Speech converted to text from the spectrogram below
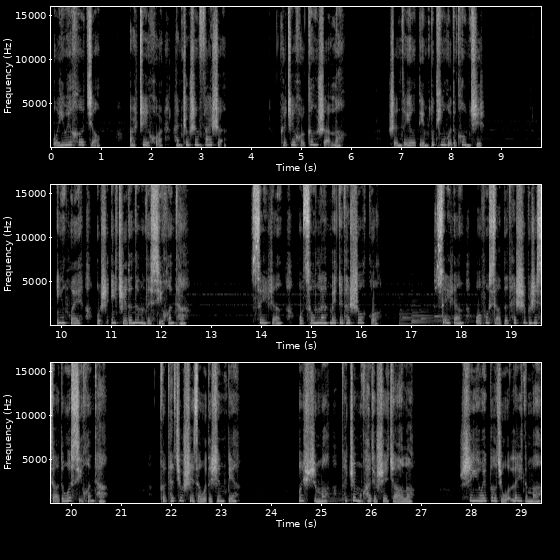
我因为喝酒，而这会儿还周身发软，可这会儿更软了，软的有点不听我的控制。因为我是一直的那么的喜欢他，虽然我从来没对他说过，虽然我不晓得他是不是晓得我喜欢他。可他就睡在我的身边。为什么他这么快就睡着了？是因为抱着我累的吗？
